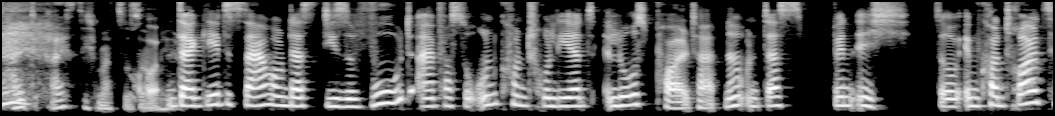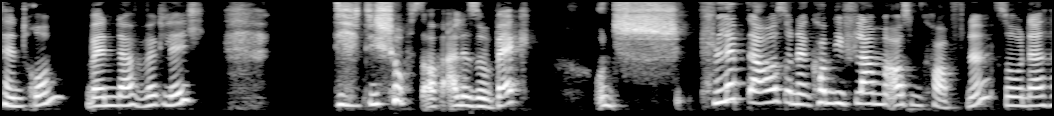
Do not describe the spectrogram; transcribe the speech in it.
Jetzt halt, reiß dich mal zusammen. Da geht es darum, dass diese Wut einfach so unkontrolliert lospoltert, ne? Und das bin ich. So im Kontrollzentrum, wenn da wirklich, die, die schubst auch alle so weg und flippt aus und dann kommen die Flammen aus dem Kopf, ne? So, da,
